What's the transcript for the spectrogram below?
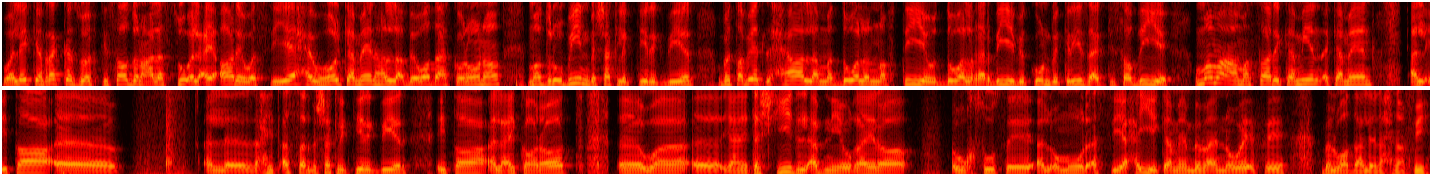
ولكن ركزوا اقتصادهم على السوق العقاري والسياحي وهول كمان هلأ بوضع كورونا مضروبين بشكل كتير كبير. وبطبيعة الحال لما الدول النفطية والدول الغربية بيكون بكريزة اقتصادية وما معها مصاري كمان كمان الإيطاع آه رح يتأثر بشكل كتير كبير إيطاع العقارات آه، ويعني آه، تشييد الأبنية وغيرها وخصوصي الأمور السياحية كمان بما إنه واقفة بالوضع اللي نحن فيه.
